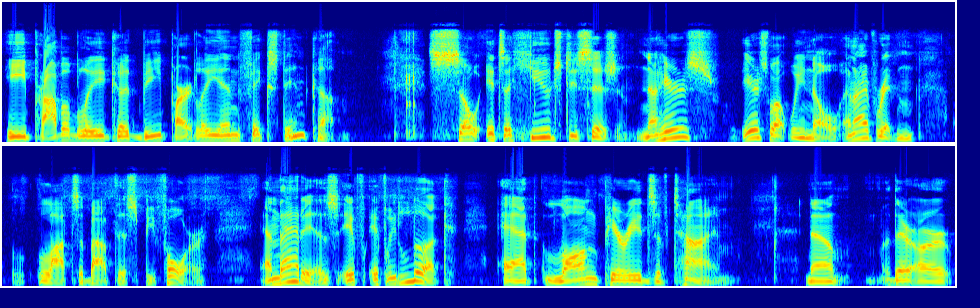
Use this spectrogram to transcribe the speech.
he probably could be partly in fixed income. So it's a huge decision. Now here's here's what we know, and I've written lots about this before, and that is if if we look at long periods of time. Now there are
